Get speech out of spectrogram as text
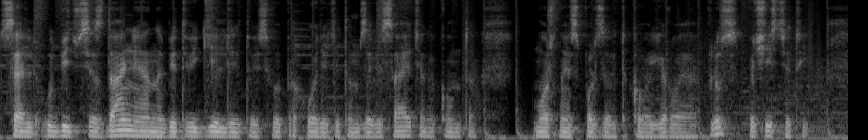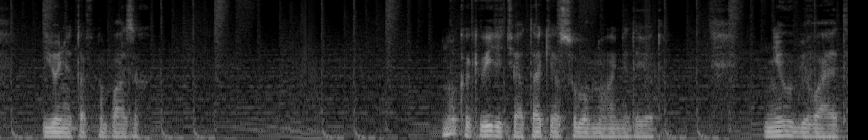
цель убить все здания на битве гильдии, то есть вы проходите там, зависаете на ком-то, можно использовать такого героя. Плюс почистит юнитов на базах. Но, как видите, атаки особо много не дает. Не убивает.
